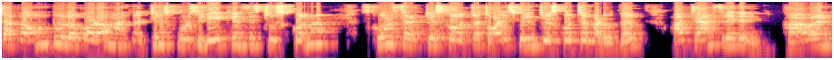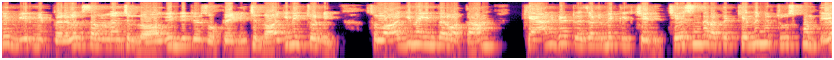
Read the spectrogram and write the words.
సార్ రౌండ్ టూ లో కూడా మనకు నచ్చిన స్కూల్స్ వేకెన్సీస్ చూసుకొని మనం స్కూల్స్ సెలెక్ట్ చేసుకోవచ్చా? చాయిస్ ఫిల్లింగ్ చేసుకోవచ్చా? అని అడుగుతున్నారు ఆ ఛాన్స్ లేదని. కావాలంటే మీరు మీ పిల్లలకు సంబంధించి లాగిన్ డీటెయిల్స్ ఉపయోగించి లాగిన్ ఇచ్చండి. సో లాగిన్ అయిన తర్వాత క్యాండిడేట్ రిజల్ట్ మీద క్లిక్ చేయండి. చేసిన తర్వాత కింద మీరు చూసుకుంటే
